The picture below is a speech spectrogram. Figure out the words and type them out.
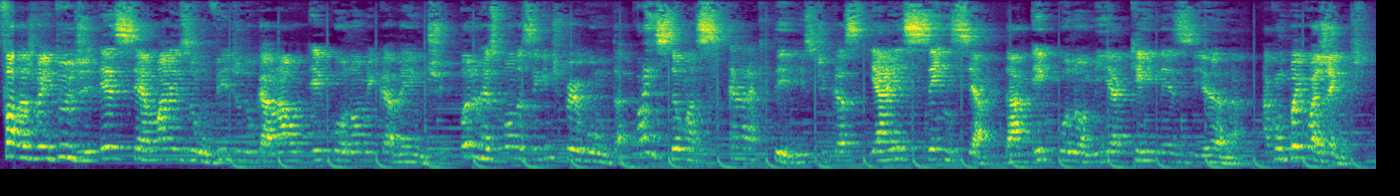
Fala juventude, esse é mais um vídeo do canal Economicamente. Hoje eu respondo a seguinte pergunta: quais são as características e a essência da economia keynesiana? Acompanhe com a gente.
